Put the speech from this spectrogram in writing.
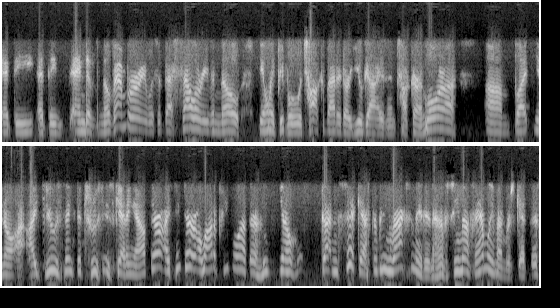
at the at the end of November. It was a bestseller, even though the only people who would talk about it are you guys and Tucker and Laura. Um, but you know, I, I do think the truth is getting out there. I think there are a lot of people out there who, you know, who've gotten sick after being vaccinated and have seen their family members get this,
